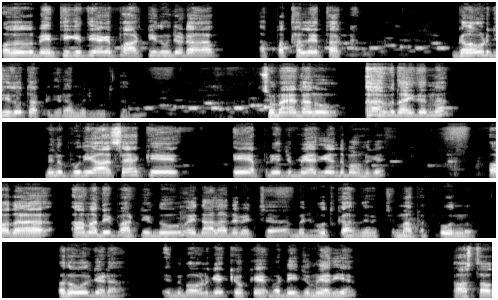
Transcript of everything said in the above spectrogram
ਉਹਨਾਂ ਨੂੰ ਬੇਨਤੀ ਕੀਤੀ ਹੈ ਕਿ ਪਾਰਟੀ ਨੂੰ ਜਿਹੜਾ ਆਪਾਂ ਥੱਲੇ ਤੱਕ ਗਰਾਊਂਡ ਜ਼ੀਰੋ ਤੱਕ ਜਿਹੜਾ ਮਜ਼ਬੂਤ ਕਰਨਾ। ਸੋ ਮੈਂ ਇਹਨਾਂ ਨੂੰ ਵਧਾਈ ਦਿੰਦਾ। ਮੈਨੂੰ ਪੂਰੀ ਆਸ ਹੈ ਕਿ ਇਹ ਆਪਣੀਆਂ ਜ਼ਿੰਮੇਵਾਰੀਆਂ ਨਿਭਾਉਣਗੇ ਔਰ ਆਮ ਆਦਮੀ ਪਾਰਟੀ ਨੂੰ ਇਹ ਨਾਲਾ ਦੇ ਵਿੱਚ, ਮਜ਼ਬੂਤ ਕਰਨ ਦੇ ਵਿੱਚ ਮਹੱਤਵਪੂਰਨ ਰੋਲ ਜਿਹੜਾ ਇਹ ਨਿਭਾਉਣਗੇ ਕਿਉਂਕਿ ਵੱਡੀ ਜ਼ਿੰਮੇਵਾਰੀ ਹੈ। ਖਾਸ ਤੌਰ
